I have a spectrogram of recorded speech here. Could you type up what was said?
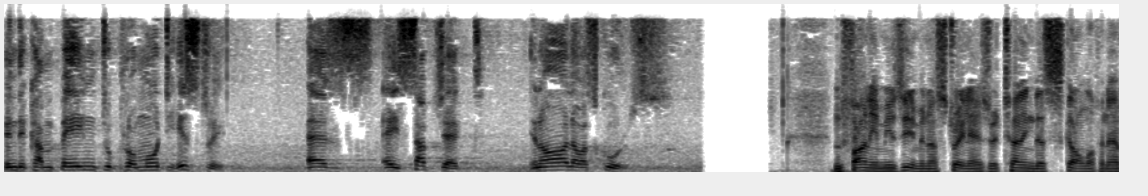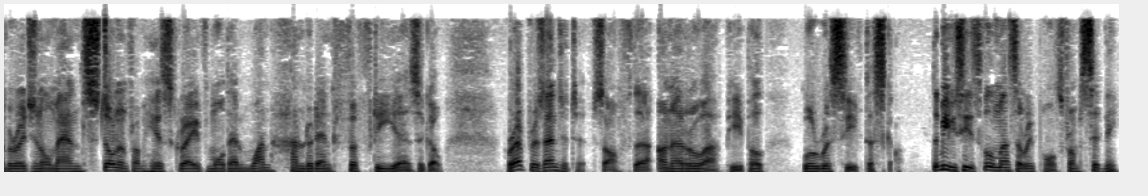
in the campaign to promote history as a subject in all our schools. And finally, a museum in Australia is returning the skull of an Aboriginal man stolen from his grave more than 150 years ago. Representatives of the Wonnarua people will receive the skull. The BBC's Phil Mercer reports from Sydney.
